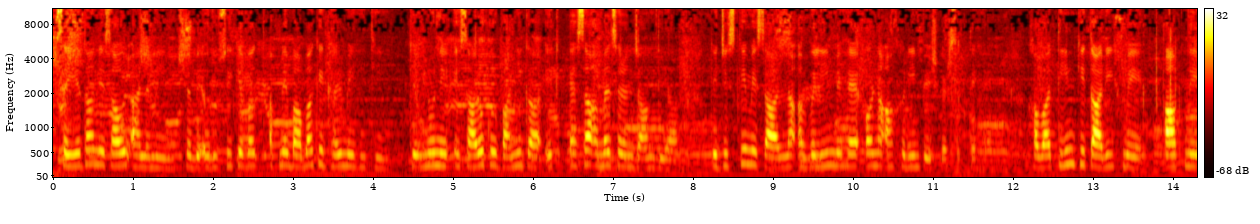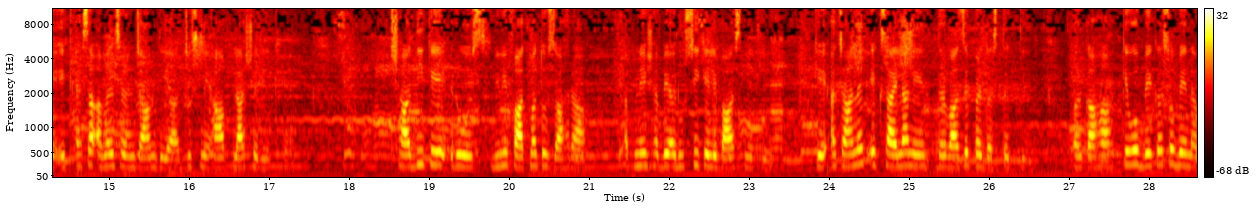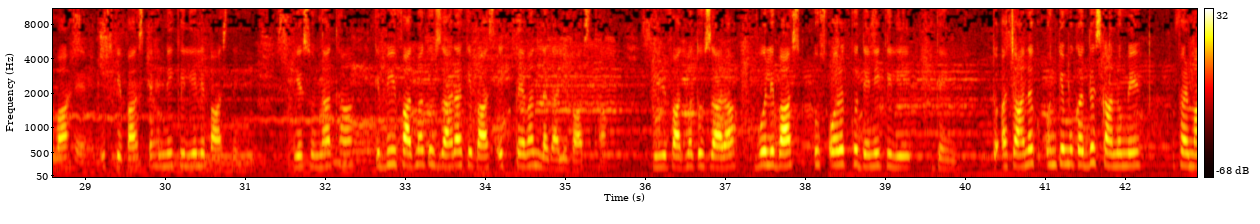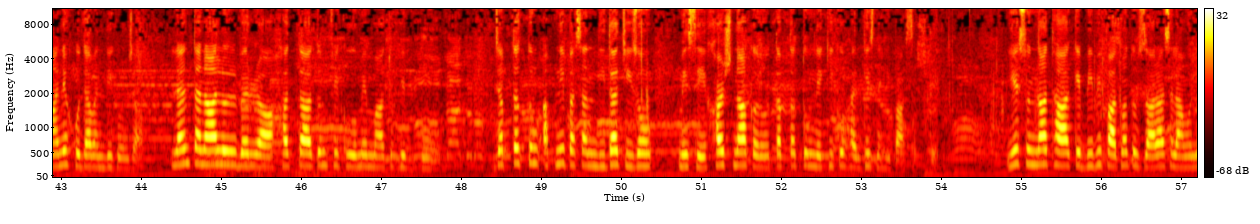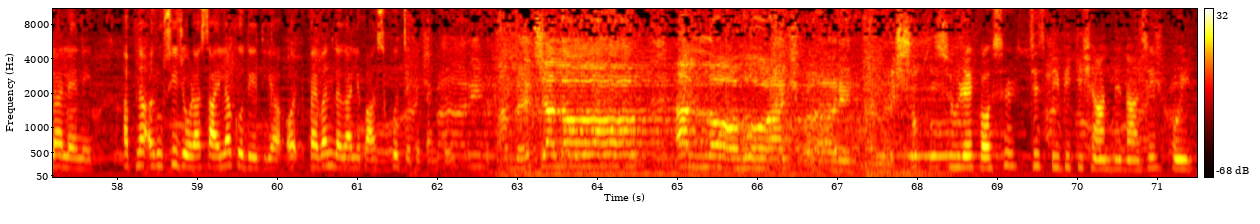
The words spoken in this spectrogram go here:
سیدہ نساء العالمین، شب عروسی کے وقت اپنے بابا کے گھر میں ہی تھی کہ انہوں نے اثار و قربانی کا ایک ایسا عمل سر انجام دیا کہ جس کی مثال نہ اولین میں ہے اور نہ آخرین پیش کر سکتے ہیں۔ خواتین کی تاریخ میں آپ نے ایک ایسا عمل سر انجام دیا جس میں آپ لا شریک ہیں۔ شادی کے روز بی بی فاطمہ تو زہرا اپنے شب عروسی کے لباس میں تھی کہ اچانک ایک سائلہ نے دروازے پر دستک دی۔ اور کہا کہ وہ بے کس و بے نوا ہے، اس کے پاس پہننے کے لیے لباس نہیں۔ یہ سننا تھا کہ بی فاطمہ تو زہرا کے پاس ایک پیون لگا لباس تھا۔ بی فاطمہ تو زہرا وہ لباس اس عورت کو دینے کے لیے گئیں۔ تو اچانک ان کے مقدس کانوں میں فرمان خدا بندی گنجا لن تنال البرا حتیٰ تم فکو میں تحبون۔ جب تک تم اپنی پسندیدہ چیزوں میں سے خرچ نہ کرو، تب تک تم نیکی کو ہرگز نہیں پا سکتے۔ یہ سننا تھا کہ بی بی فاطمہ تزارہ سلام اللہ علیہ نے اپنا عروسی جوڑا سائلہ کو دے دیا اور پیوند لگا لباس خود پہن گئی سورہ کوثر جس بی بی کی شان میں نازل ہوئی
